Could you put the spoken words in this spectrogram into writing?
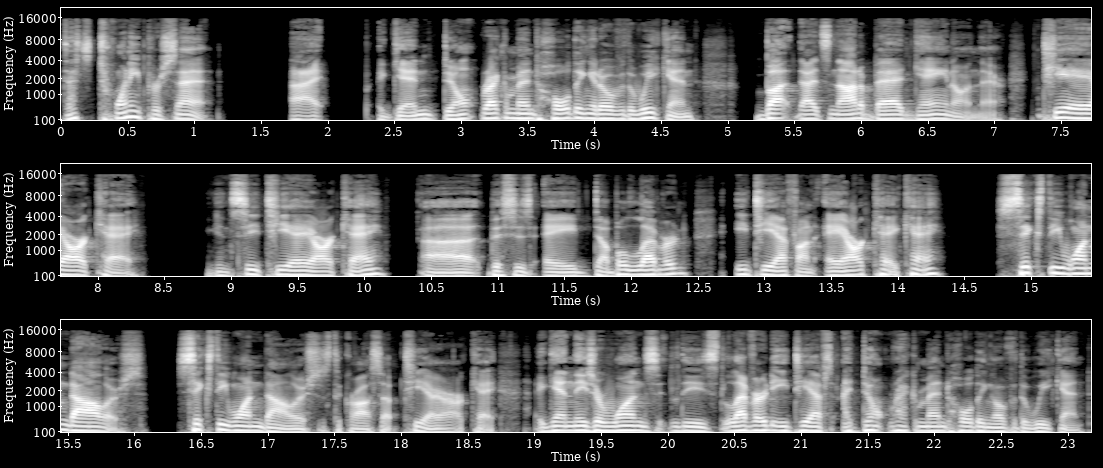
That's 20%. I Again, don't recommend holding it over the weekend, but that's not a bad gain on there. TARK. You can see TARK. Uh, this is a double levered ETF on ARKK. $61. $61 is the cross up TARK. Again, these are ones, these levered ETFs I don't recommend holding over the weekend.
